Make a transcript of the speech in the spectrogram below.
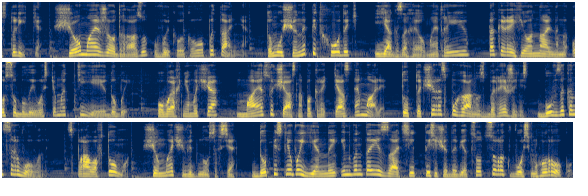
століття, що майже одразу викликало питання, тому що не підходить як за геометрією, так і регіональними особливостями тієї доби. Поверхня меча має сучасне покриття з емалі, тобто через погану збереженість був законсервований. Справа в тому, що меч відносився до післявоєнної інвентаризації 1948 року,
